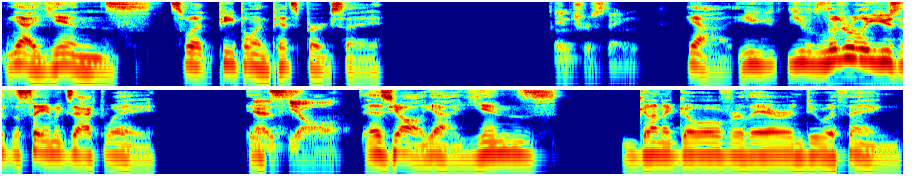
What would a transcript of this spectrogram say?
Yeah, yins. It's what people in Pittsburgh say. Interesting. Yeah, you you literally use it the same exact way. As y'all. as y'all yeah yin's gonna go over there and do a thing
